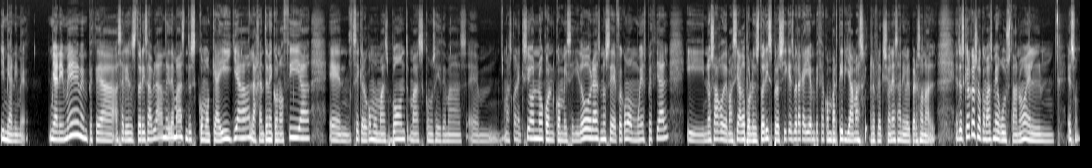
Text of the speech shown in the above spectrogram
Y me animé me animé, me empecé a, salir esos stories hablando y demás, entonces como que ahí ya la gente me conocía, se creó como más bond, más, ¿cómo se dice? Más, em, más conexión ¿no? con, con, mis seguidoras, no sé, fue como muy especial y no salgo demasiado por los stories, pero sí que es verdad que ahí empecé a compartir ya más reflexiones a nivel personal. Entonces creo que es lo que más me gusta, ¿no? El, eso,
